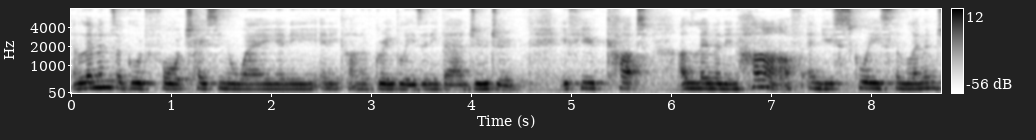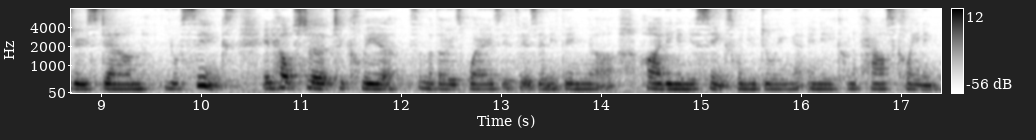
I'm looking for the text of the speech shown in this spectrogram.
And lemons are good for chasing away any, any kind of greeblies, any bad juju. If you cut a lemon in half and you squeeze some lemon juice down your sinks, it helps to, to clear some of those ways if there's anything uh, hiding in your sinks when you're doing any kind of house cleaning.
